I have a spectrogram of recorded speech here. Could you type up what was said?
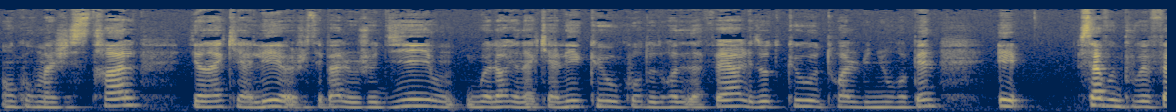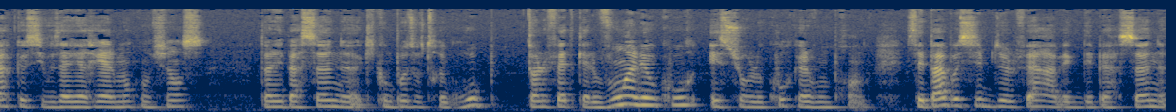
en cours magistral. Il y en a qui allaient, je sais pas, le jeudi, ou, ou alors il y en a qui allaient que au cours de droit des affaires, les autres que au droit de l'Union européenne. Et ça, vous ne pouvez faire que si vous avez réellement confiance dans les personnes euh, qui composent votre groupe, dans le fait qu'elles vont aller au cours et sur le cours qu'elles vont prendre. C'est pas possible de le faire avec des personnes euh,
